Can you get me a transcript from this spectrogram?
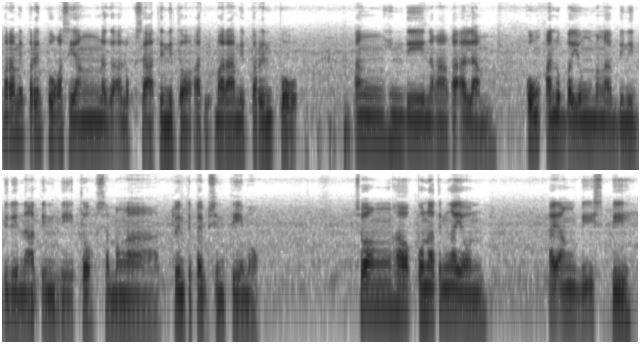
Marami pa rin po kasi ang nag-aalok sa atin nito at marami pa rin po ang hindi nakakaalam kung ano ba yung mga binibili natin dito sa mga 25 centimo. So ang hawak po natin ngayon ay ang BSP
